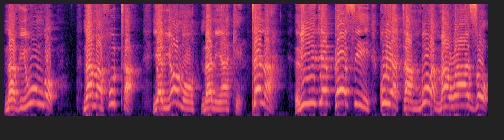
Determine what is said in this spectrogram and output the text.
na viungo na mafuta yaliyomo ndani yake. Tena lije pesi kuyatambua mawazo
